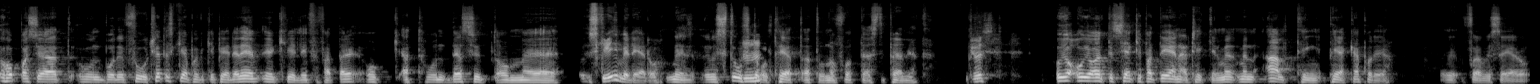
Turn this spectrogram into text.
hoppas jag att hon både fortsätter skriva på Wikipedia, det är en kvinnlig författare, och att hon dessutom eh, skriver det då med, med stor Mm. stolthet att hon har fått det här stipendiet. Just. Och jag, och jag är inte säker på att det är den här artikeln, men, men allting pekar på det, eh, får jag väl säga då.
